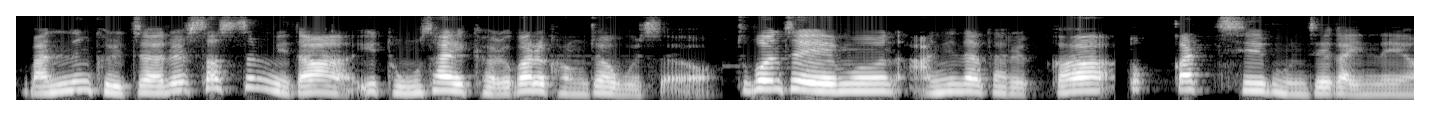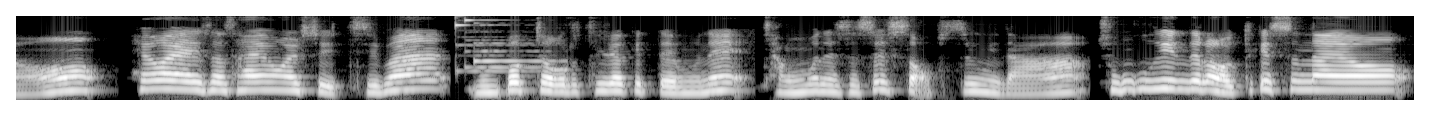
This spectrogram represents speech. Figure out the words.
맞는 글자를 썼습니다. 이 동사의 결과를 강조하고 있어요. 두 번째 예문 아니나 다를까 똑같이 문제가 있네요. 회화에서 사용할 수 있지만 문법적으로 틀렸기 때문에 장문에서 쓸 수 없습니다. 중국인들은 어떻게 쓰나요?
